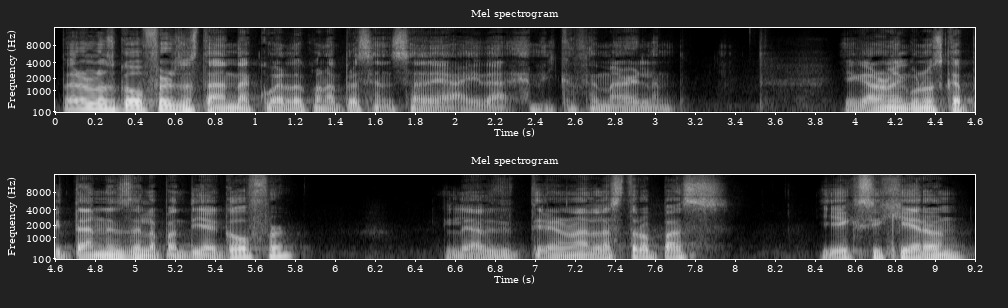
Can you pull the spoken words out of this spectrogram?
Pero los Gophers no estaban de acuerdo con la presencia de Aida en el Café Maryland. Llegaron algunos capitanes de la pandilla Gopher, le advirtieron a las tropas y exigieron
